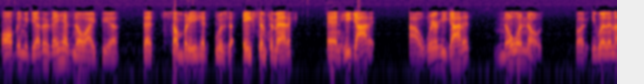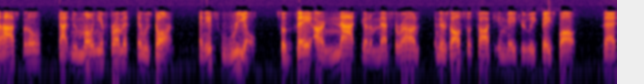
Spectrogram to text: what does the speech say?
all been together. They had no idea that somebody had was asymptomatic, and he got it. Uh, where he got it, no one knows. But he went in the hospital, got pneumonia from it, and was gone. And it's real. So they are not going to mess around. And there's also talk in Major League Baseball that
